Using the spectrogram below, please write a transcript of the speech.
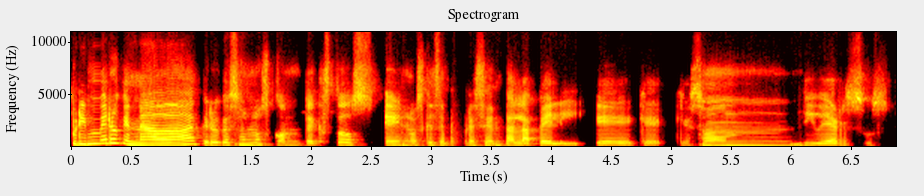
Primero que nada, creo que son los contextos en los que se presenta la peli, eh, que, que son diversos.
